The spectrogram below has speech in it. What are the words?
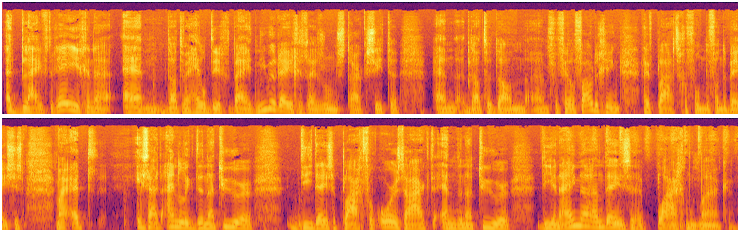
het blijft regenen en dat we heel dicht bij het nieuwe regenseizoen straks zitten. En dat er dan een verveelvoudiging heeft plaatsgevonden van de beestjes. Maar het, is uiteindelijk de natuur die deze plaag veroorzaakt en de natuur die een einde aan deze plaag moet maken.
